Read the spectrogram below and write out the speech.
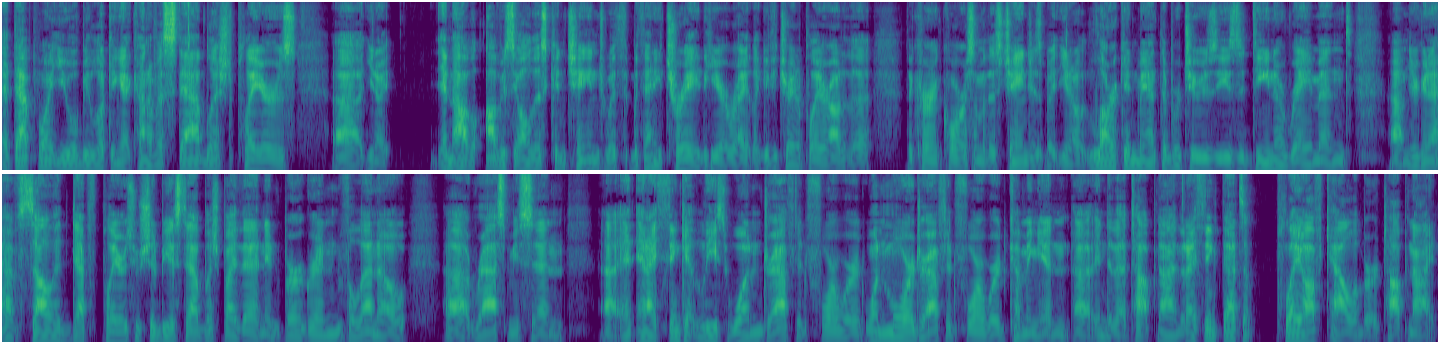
at that point, you will be looking at kind of established players, uh, you know, and obviously all this can change with with any trade here, right? Like if you trade a player out of the the current core, some of this changes. But you know, Larkin, Mantha, Bertuzzi, Zadina, Raymond, um, you're going to have solid depth players who should be established by then in Berggren, Veleno, uh, Rasmussen. Uh, and, and I think at least one drafted forward, one more drafted forward coming in uh, into that top nine. That I think that's a playoff caliber top nine.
